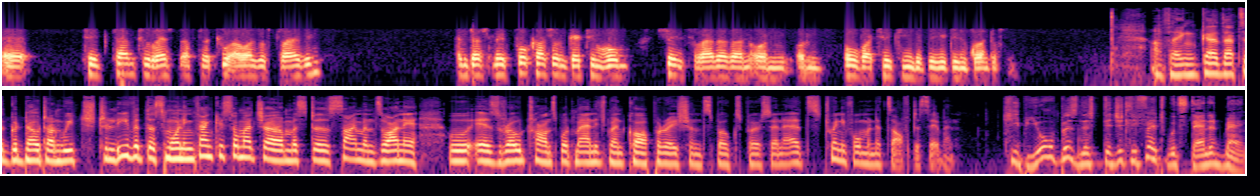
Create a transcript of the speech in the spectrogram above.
Uh, take time to rest after two hours of driving, and just make focus on getting home safe rather than on on overtaking the vehicle in front of them. I think uh, that's a good note on which to leave it this morning. Thank you so much, uh, Mr. Simon Zwane, who is Road Transport Management Corporation spokesperson. It's 24 minutes after 7. Keep your business digitally fit with Standard Bank.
